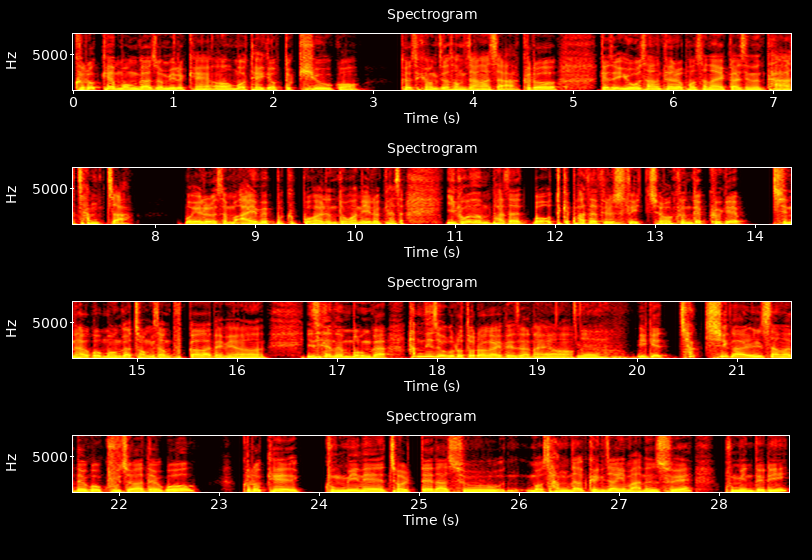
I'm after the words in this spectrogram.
그렇게 뭔가 좀 이렇게 어뭐 대기업도 키우고 그래서 경제 성장하자. 그러 그래서 이 상태를 벗어나기까지는 다 참자. 뭐 예를 들어서 뭐 IMF 극복하는 동안에 이렇게 하자. 이거는 받아 뭐 어떻게 받아들일 수도 있죠. 근데 그게 지나고 뭔가 정상 국가가 되면 이제는 뭔가 합리적으로 돌아가야 되잖아요. 예, 이게 착취가 일상화되고 구조화되고 그렇게 국민의 절대 다수 뭐 상당 굉장히 많은 수의 국민들이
